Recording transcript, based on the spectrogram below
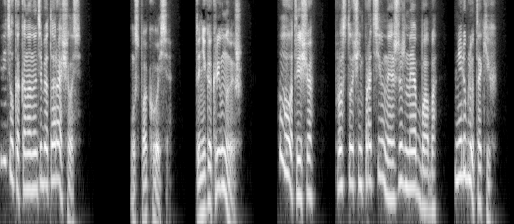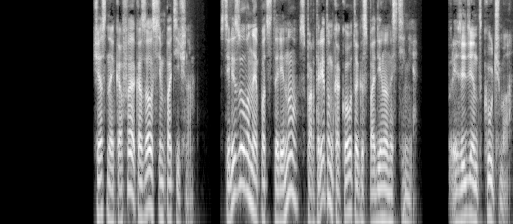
Видел, как она на тебя таращилась? Успокойся. Ты никак ревнуешь. Вот еще. Просто очень противная жирная баба. Не люблю таких. Частное кафе оказалось симпатичным. Стилизованное под старину с портретом какого-то господина на стене. «Президент Кучма»,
